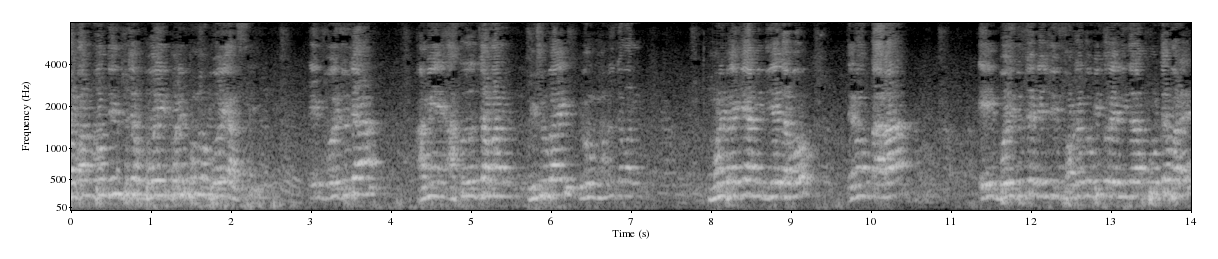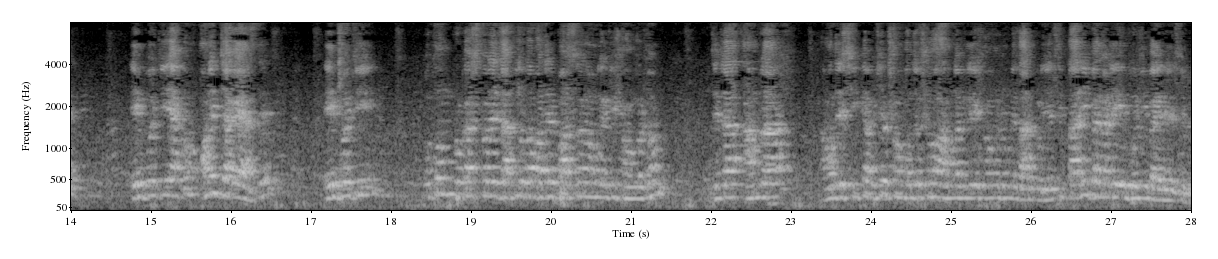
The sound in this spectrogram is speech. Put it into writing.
জবানবন্দির দুটো বই, পরিপূর্ণ বই আছে। এই বই দুটা আমি আসাদুজ্জামান মিঠু ভাই এবং মনুজ্জামান মণি ভাইকে আমি দিয়ে যাব। যেন তারা এই বই দুটাকে যদি ফটোকপি করে নিজেরা পড়তে পারে। এই বইটি এখন অনেক জায়গায় আছে। এই বইটি প্রথম প্রকাশ করে জাতীয়তাবাদের পার্সোনাল নামক একটি সংগঠন, যেটা আমরা আমাদের শিক্ষা বিষয়ক সম্পাদক সহ আমরা মিলে সংগঠনকে দাঁড় করিয়েছি। তারই ব্যানারে এই বইটি বাইরে হয়েছিল।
